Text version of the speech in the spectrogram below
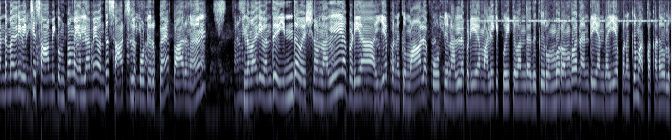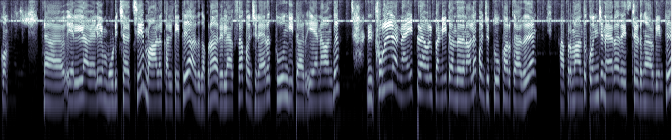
அந்த மாதிரி வச்சு சாமி கும்பிட்டும். எல்லாமே வந்து ஷார்ட்ஸ்ல போட்டு இருப்பேன். பாருங்க. இந்த மாதிரி வந்து இந்த வருஷம் நல்லபடியா ஐயப்பனுக்கு மாலை போட்டு நல்லபடியா மலைக்கு போயிட்டு வந்ததுக்கு ரொம்ப ரொம்ப நன்றி அந்த ஐயப்பனுக்கு மற்ற கடவுளுக்கும். எல்லா வேலையும் முடிச்சாச்சு. மாலை கழட்டிட்டு அதுக்கப்புறம் ரிலாக்ஸா கொஞ்ச நேரம் தூங்கிட்டாரு. ஏன்னா வந்து ஃபுல்லா நைட் டிராவல் பண்ணிட்டு வந்ததுனால கொஞ்சம் தூக்கம் இருக்காது. அப்புறமா வந்து கொஞ்ச நேரம் ரெஸ்ட் எடுங்க அப்படின்ட்டு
